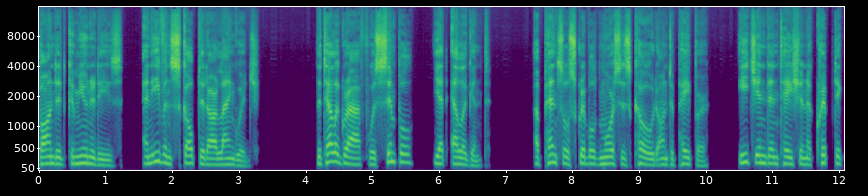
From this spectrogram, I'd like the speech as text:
bonded communities, and even sculpted our language. The telegraph was simple yet elegant. A pencil scribbled Morse's code onto paper, each indentation a cryptic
